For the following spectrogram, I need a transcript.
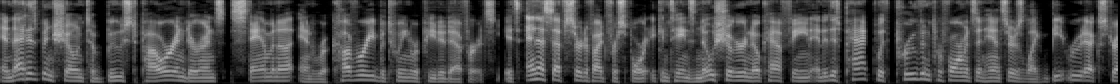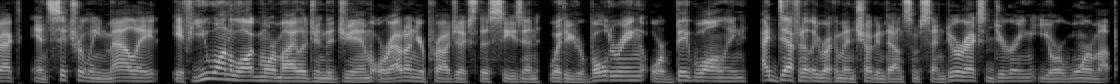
and that has been shown to boost power endurance, stamina, and recovery between repeated efforts. It's NSF certified for sport, it contains no sugar, no caffeine, and it is packed with proven performance enhancers like beetroot extract and citrulline malate. If you want to log more mileage in the gym or out on your projects this season, whether you're bouldering or big walling, I definitely recommend chugging down some Sendurex during your warm up.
